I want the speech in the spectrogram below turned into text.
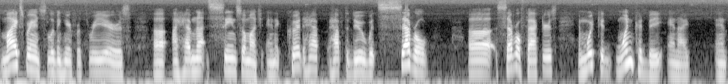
my experience living here for three years, uh, I have not seen so much, and it could have, have to do with several uh, several factors, and what could one could be, and I and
